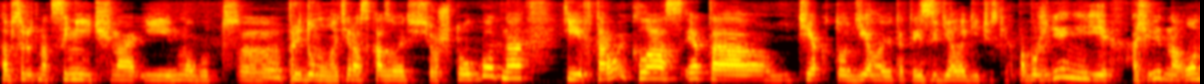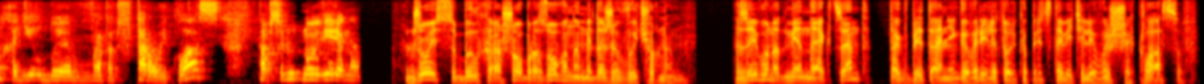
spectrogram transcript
абсолютно цинично и могут э, придумывать и рассказывать все, что угодно. И второй класс – это те, кто делают это из идеологических побуждений. И, очевидно, он ходил бы в этот второй класс абсолютно уверенно. Джойс был хорошо образованным и даже вычурным. За его надменный акцент, так в Британии говорили только представители высших классов,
